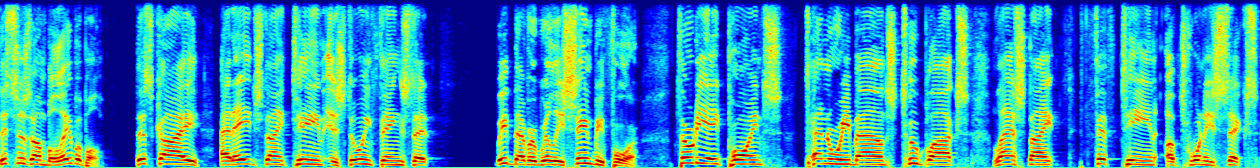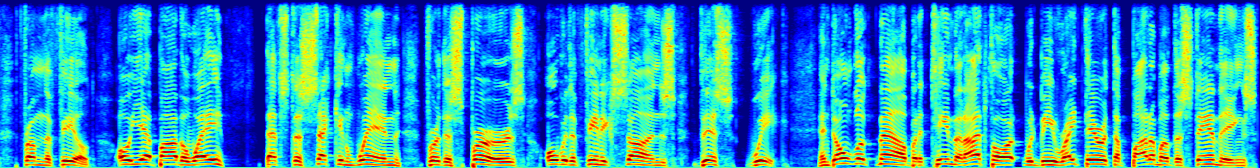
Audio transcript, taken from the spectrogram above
This is unbelievable. This guy at age 19 is doing things that we've never really seen before 38 points, 10 rebounds, two blocks last night, 15 of 26 from the field. Oh, yeah, by the way, that's the second win for the Spurs over the Phoenix Suns this week. And don't look now, but a team that I thought would be right there at the bottom of the standings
